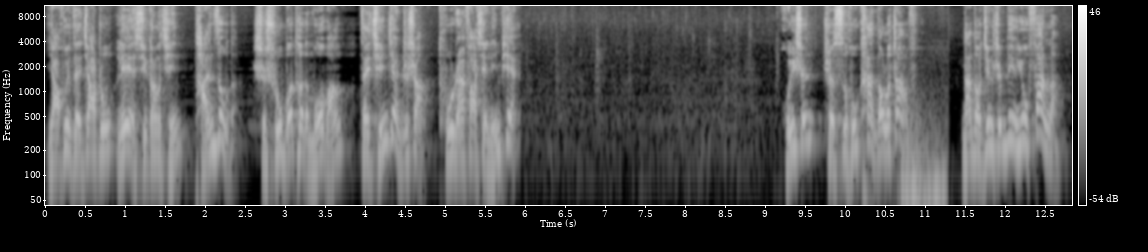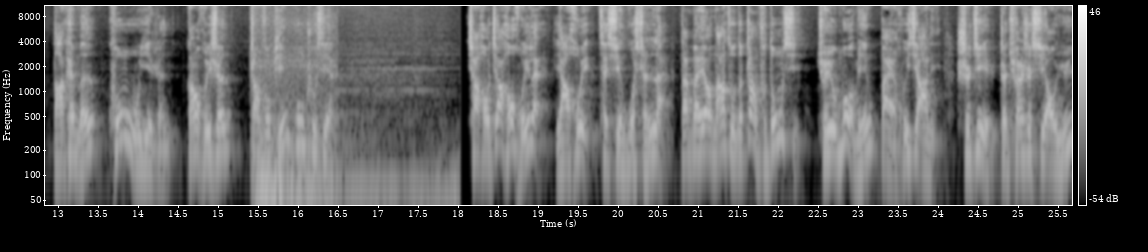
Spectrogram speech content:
雅慧。在家中练习钢琴，弹奏的是舒伯特的《魔王》。在琴键之上突然发现鳞片，回身却似乎看到了丈夫。难道精神病又犯了？打开门，空无一人。刚回身，丈夫凭空出现。恰好嘉豪回来，雅慧才醒过神来。但本要拿走的丈夫东西，却又莫名摆回家里。实际这全是小鱼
